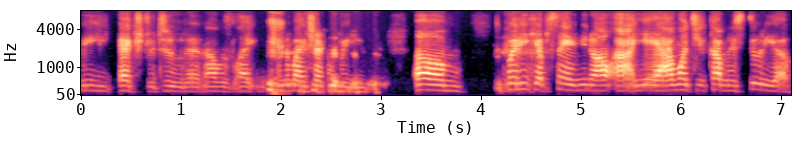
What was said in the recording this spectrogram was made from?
be extra too. That I was like, nobody checking for you. Um, but he kept saying, you know, uh, yeah, I want you to come in the studio.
